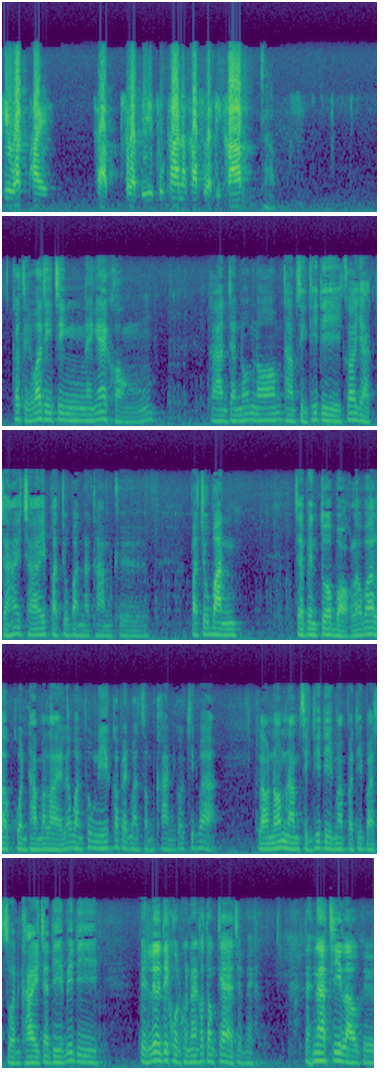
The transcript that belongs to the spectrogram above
พิวัตรภัยครับสวัสดีทุกท่านนะครับ สวัสดีครับครับ ก็ถือว่าจริง ๆ ในแง่ของ การจะโน้มน้อมทำสิ่งที่ดีก็อยากจะให้ใช้ปัจจุบันธรรม คือ ปัจจุบันจะเป็นตัวบอกเราว่าเราควรทำอะไร แล้ววันพรุ่งนี้ก็เป็นวันสำคัญก็คิดว่า เราน้อมนำสิ่งที่ดีมาปฏิบัติ ส่วนใครจะดีไม่ดีเป็นเรื่องที่คนคนนั้นเขาต้องแก้ใช่ไหมครับ แต่หน้าที่เราคือ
